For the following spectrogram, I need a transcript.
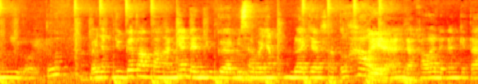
NGO itu banyak juga tantangannya dan juga bisa banyak belajar satu hal ya, Iya. nggak kalah dengan kita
